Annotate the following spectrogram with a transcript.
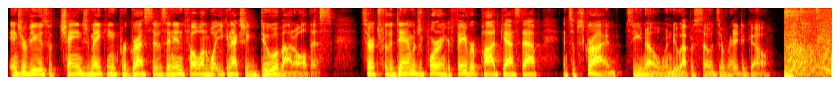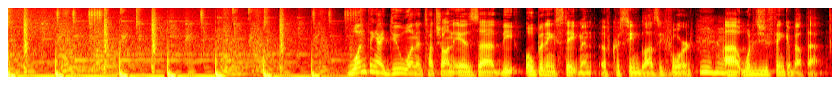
interviews with change making progressives, and info on what you can actually do about all this. Search for the Damage Report on your favorite podcast app and subscribe so you know when new episodes are ready to go. One thing I do want to touch on is uh, the opening statement of Christine Blasey Ford. Mm-hmm. Uh, what did you think about that?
